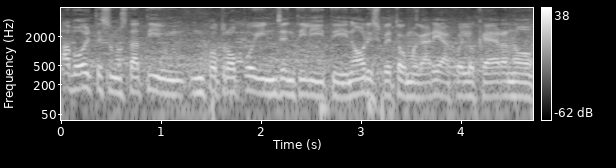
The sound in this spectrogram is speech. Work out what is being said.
a volte sono stati un, un po' troppo ingentiliti no? rispetto magari a quello che erano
